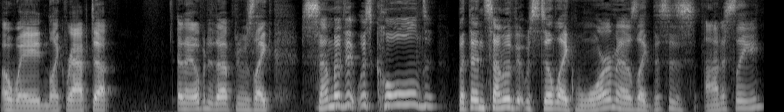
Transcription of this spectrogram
away and like wrapped up. And I opened it up and it was like some of it was cold, but then some of it was still like warm. And I was like, this is honestly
